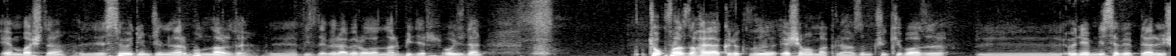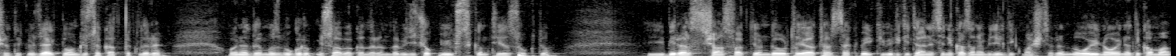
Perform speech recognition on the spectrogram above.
en başta e, söylediğim cümleler bunlardı. Ee, bizle beraber olanlar bilir. O yüzden çok fazla hayal kırıklığı yaşamamak lazım. Çünkü bazı e, önemli sebepler yaşadık. Özellikle oyuncu sakatlıkları oynadığımız bu grup müsabakalarında bizi çok büyük sıkıntıya soktu. Ee, Biraz şans faktörünü de ortaya atarsak belki bir iki tanesini kazanabilirdik maçların. O oyunu oynadık ama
